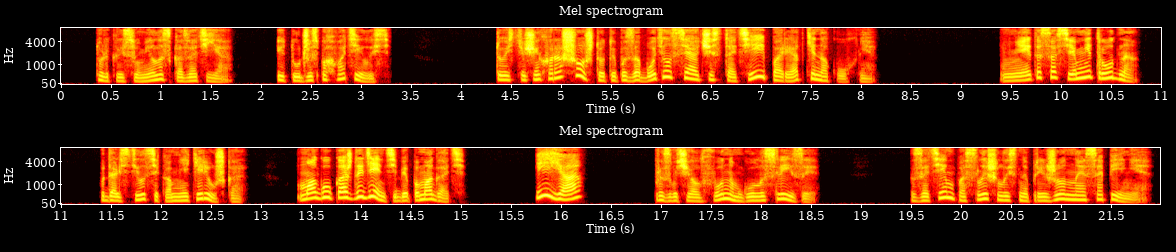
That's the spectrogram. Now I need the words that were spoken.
— только и сумела сказать я. И тут же спохватилась. «То есть очень хорошо, что ты позаботился о чистоте и порядке на кухне». «Мне это совсем не трудно», — подольстился ко мне Кирюшка. «Могу каждый день тебе помогать». «И я», — прозвучал фоном голос Лизы. Затем послышалось напряженное сопение —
